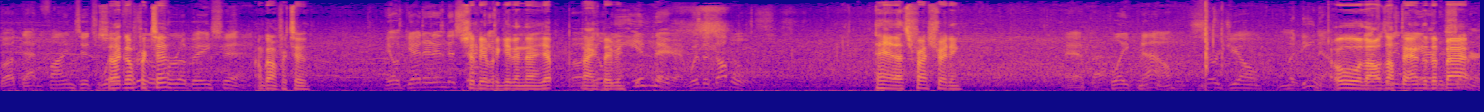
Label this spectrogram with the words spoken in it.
But that finds its Should way I go for two? For a base hit. I'm going for two. He'll get it into Should be able to get in there. Yep. but Nice, baby. be in there with a double. Dang, that's frustrating. At the plate now, Sergio Medina. Oh, that was off the in end of the to bat. center.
